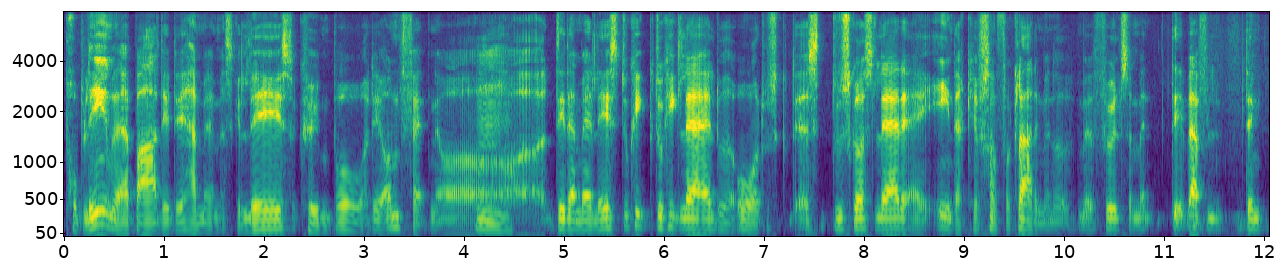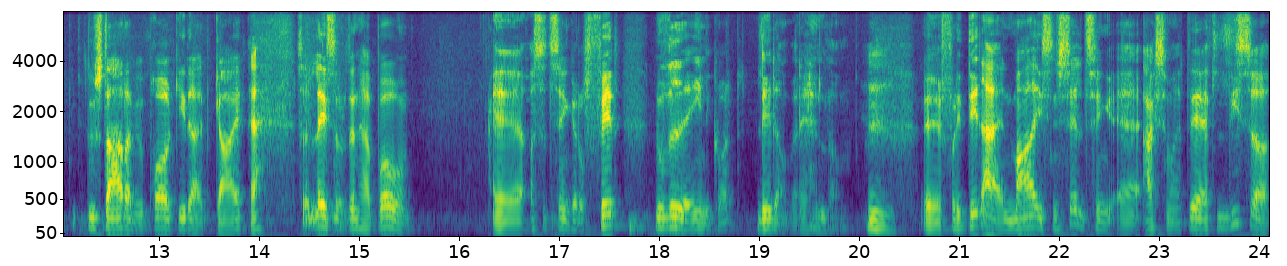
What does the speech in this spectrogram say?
Problemet er bare, det er det her med, at man skal læse og købe en bog, og det er omfattende, og, mm. og det der med at læse, du kan ikke, du kan ikke lære alt ud af ord, du skal, altså, du skal også lære det af en, der kan forklare det med noget med følelser, men det er i hvert fald, den, du starter, vi prøver at give dig et guide, ja. så læser du den her bog, øh, og så tænker du, fedt, nu ved jeg egentlig godt lidt om, hvad det handler om. Mm. Øh, fordi det, der er en meget essentiel ting af aktiemarkedet, det er, at lige så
